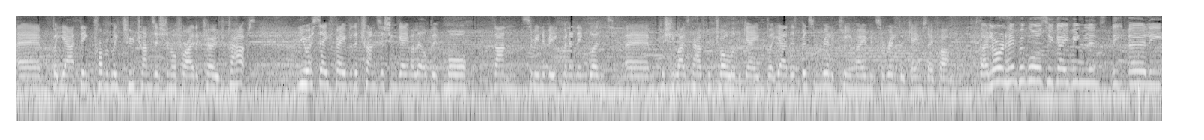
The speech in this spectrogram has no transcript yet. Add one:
Um, but yeah, I think probably too transitional for either coach. Perhaps USA favour the transition game a little bit more than Sarina Wiegman in England because um, she likes to have control of the game. But yeah, there's been some really key moments, a really good game so far. So Lauren Hemphill was who gave England the early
